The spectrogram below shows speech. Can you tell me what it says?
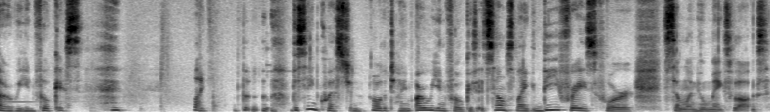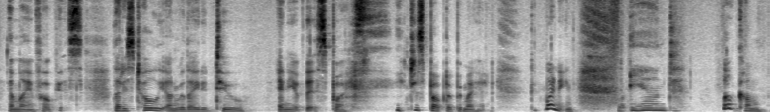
Are we in focus? like the, the same question all the time. Are we in focus? It sounds like the phrase for someone who makes vlogs. Am I in focus? That is totally unrelated to any of this, but it just popped up in my head. Good morning, and welcome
